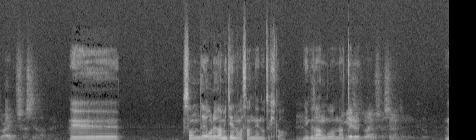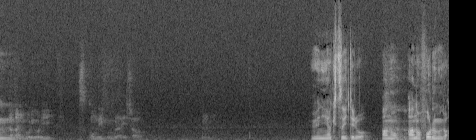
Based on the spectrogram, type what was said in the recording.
ドライブしかしてなかったね、へえ。そんで俺が見てんのが3年の時か。うん。肉団子になってる。ドライブしかしてないと思うんだけど、うん。中にゴリゴリ突っ込んでいくぐらいちゃう、うん上に焼き付いてるわ。あの あのフォルムが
